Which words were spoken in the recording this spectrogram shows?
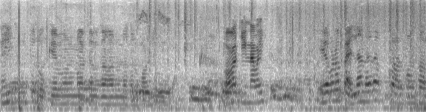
ਕਈ ਕਬੂਤਰ ਰੋਕੇ ਹੋਏ ਹੁਣ ਮੈਂ ਚੱਲ ਗਾਹਾਂ ਨੂੰ ਨਸਲ ਪੜ ਲਈ ਉਹ ਚੀਨਾ ਬਾਈ ਇਹ ਆਪਣਾ ਪਹਿਲਾਂ ਦਾ ਇਹਦਾ 4-5 ਸਾਲ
